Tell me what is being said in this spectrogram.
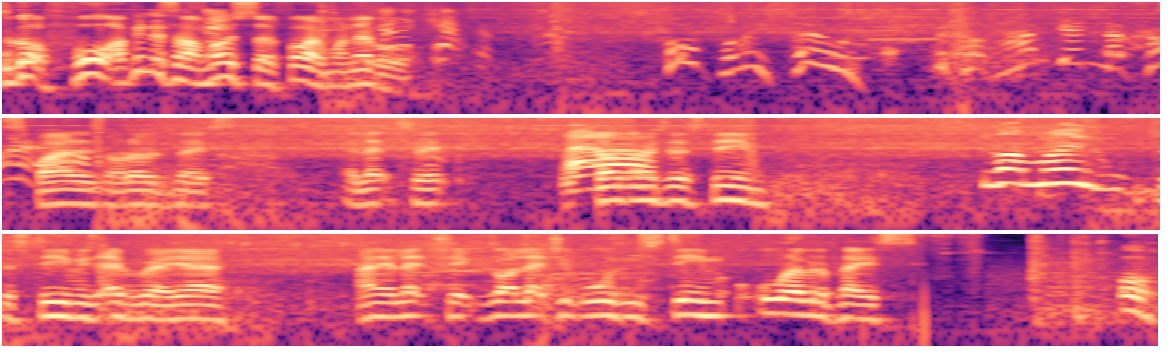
We've got four. I think that's our most so far in one level. Gonna catch him. Hopefully soon, because I'm getting a cramp. Spiders all over the place. Electric. Don't go into the steam. you gotta move. The steam is everywhere, yeah. And electric. You've got electric walls and steam all over the place. Oh.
